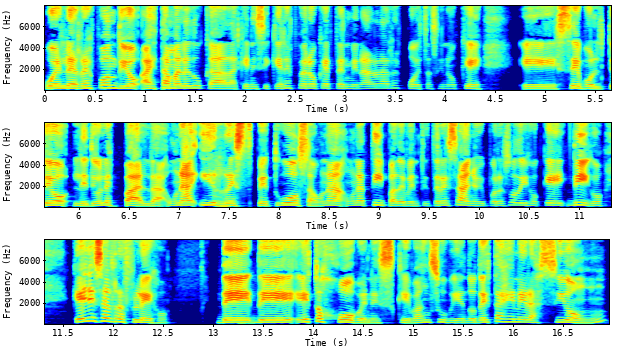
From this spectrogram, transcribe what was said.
pues le respondió a esta maleducada que ni siquiera esperó que terminara la respuesta, sino que eh, se volteó, le dio la espalda, una irrespetuosa, una, una tipa de 23 años, y por eso dijo que, digo que ella es el reflejo de, de estos jóvenes que van subiendo, de esta generación,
